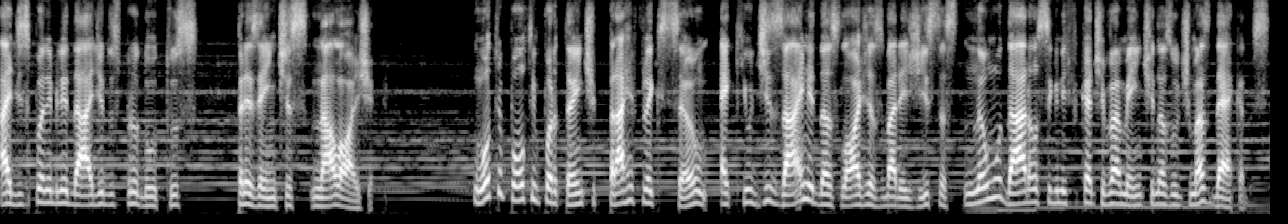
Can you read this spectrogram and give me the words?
a disponibilidade dos produtos presentes na loja. Um outro ponto importante para reflexão é que o design das lojas varejistas não mudaram significativamente nas últimas décadas.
